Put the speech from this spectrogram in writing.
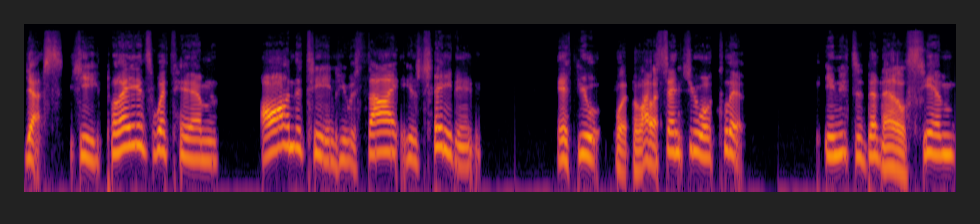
Yes, he plays with him on the team. He was signed, he was traded. If you, What? I what? sent you a clip. You need to denounce him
